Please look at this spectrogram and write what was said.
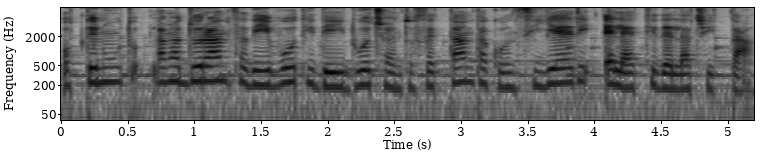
ottenuto la maggioranza dei voti dei 270 consiglieri eletti della città.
